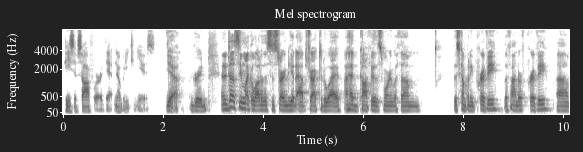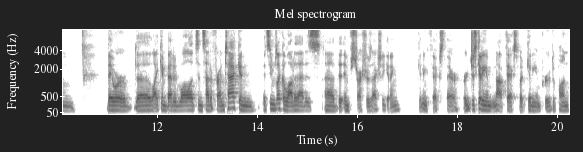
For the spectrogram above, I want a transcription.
piece of software that nobody can use. Yeah, agreed. And it does seem like a lot of this is starting to get abstracted away. I had coffee this morning with um this company Privy, the founder of Privy. Um, they were the like embedded wallets inside of Friendtech, and it seems like a lot of that is uh, the infrastructure is actually getting getting fixed there, or just getting not fixed, but getting improved upon.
